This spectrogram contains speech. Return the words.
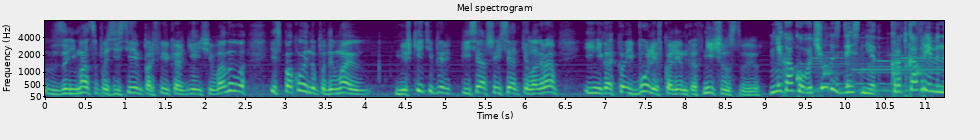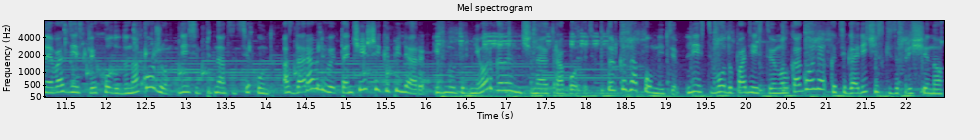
заниматься по системе Порфирия Корнеевича Иванова и спокойно поднимаю мешки теперь 50-60 килограмм и никакой боли в коленках не чувствую. Никакого чуда здесь нет. Кратковременное воздействие холода на кожу 10-15 секунд оздоравливает тончайшие капилляры и внутренние органы начинают работать. Только запомните, лезть в воду под действием алкоголя категорически запрещено,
